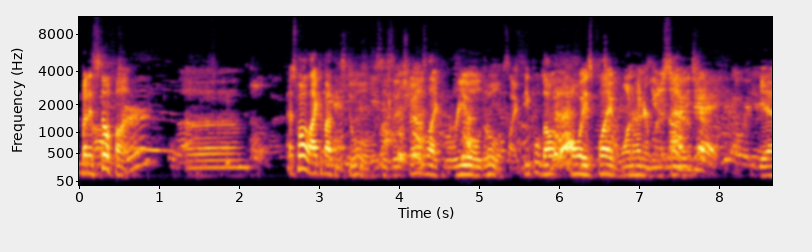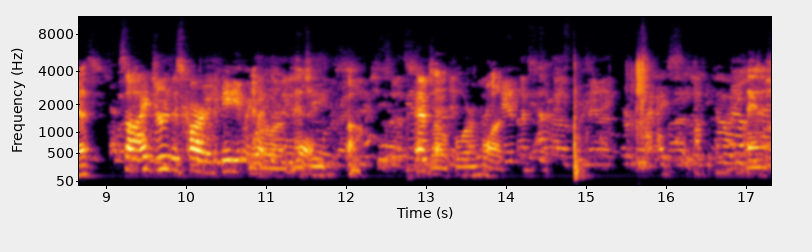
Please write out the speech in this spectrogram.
but it's still fun. That's what I like about these duels. Is it shows like real duels. Like people don't always play 100. percent Yes. So I drew this card and immediately went. Or Megi, Oh, level four, one. Banish,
